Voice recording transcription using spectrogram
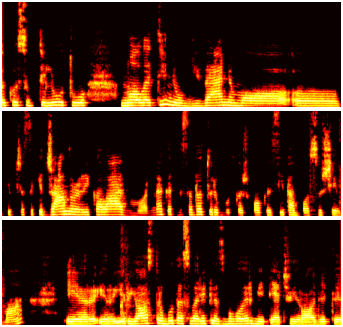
tokių subtilių tų nuolatinių gyvenimo, kaip čia sakyti, žanro reikalavimų, ar ne, kad visada turi būti kažkokios įtampos su šeima. Ir, ir, ir jos turbūt tas variklis buvo irgi tėčių įrodyti,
